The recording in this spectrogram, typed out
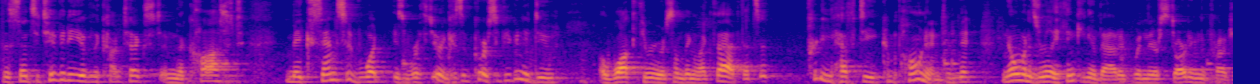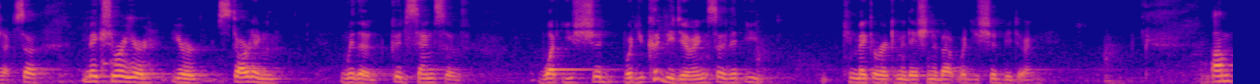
the sensitivity of the context and the cost, make sense of what is worth doing. Because of course, if you're going to do a walkthrough or something like that, that's a pretty hefty component, and that no one is really thinking about it when they're starting the project. So make sure you're, you're starting with a good sense of what you should, what you could be doing so that you can make a recommendation about what you should be doing. Um,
